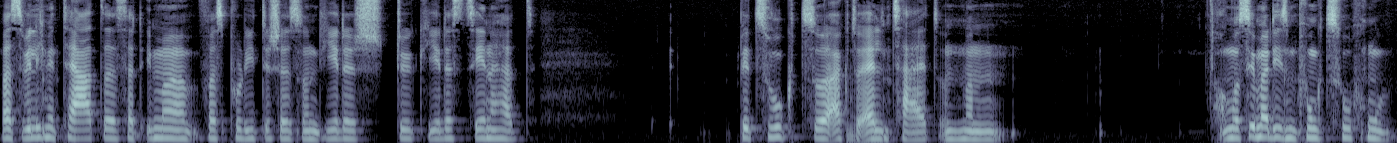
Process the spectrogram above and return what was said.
was will ich mit Theater? Es hat immer was Politisches und jedes Stück, jede Szene hat Bezug zur aktuellen Zeit und man muss immer diesen Punkt suchen,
